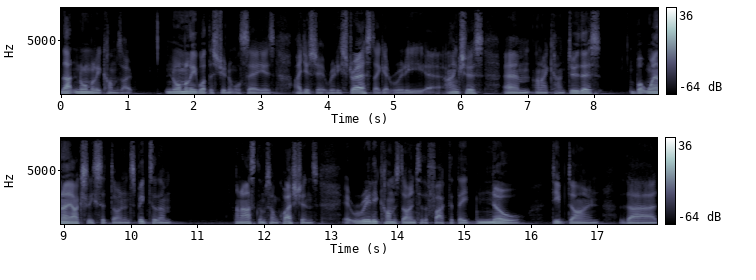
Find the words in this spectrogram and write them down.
that normally comes out normally what the student will say is i just get really stressed i get really uh, anxious um, and i can't do this but when i actually sit down and speak to them and ask them some questions, it really comes down to the fact that they know deep down that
